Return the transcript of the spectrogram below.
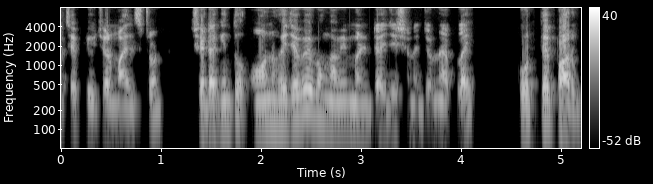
আছে ফিউচার মাইলস্টোন সেটা কিন্তু অন হয়ে যাবে এবং আমি মনিটাইজেশনের জন্য অ্যাপ্লাই করতে পারব।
